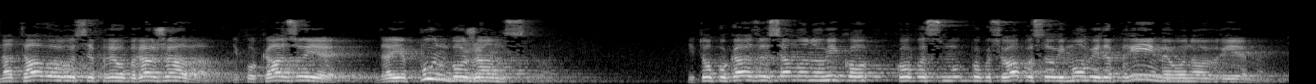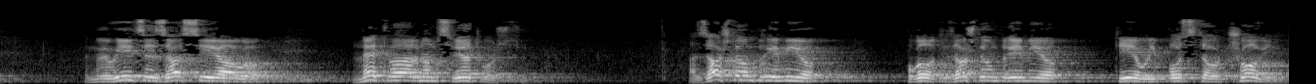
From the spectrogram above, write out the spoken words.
na tavoru se preobražava i pokazuje da je pun božanstva. I to pokazuje samo onoliko koliko, smo, koliko su apostoli mogli da prime u ono vrijeme. Da mu je lice zasijalo netvarnom svjetlošću. A zašto on primio plot? Zašto on primio tijelo i postao čovjek?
